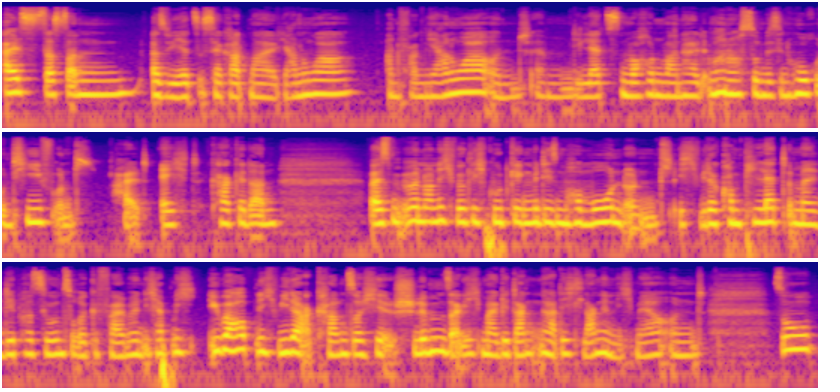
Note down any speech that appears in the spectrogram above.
als das dann, also jetzt ist ja gerade mal Januar, Anfang Januar und ähm, die letzten Wochen waren halt immer noch so ein bisschen hoch und tief und halt echt kacke dann, weil es mir immer noch nicht wirklich gut ging mit diesem Hormon und ich wieder komplett in meine Depression zurückgefallen bin. Ich habe mich überhaupt nicht wiedererkannt. Solche schlimmen, sage ich mal, Gedanken hatte ich lange nicht mehr und so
